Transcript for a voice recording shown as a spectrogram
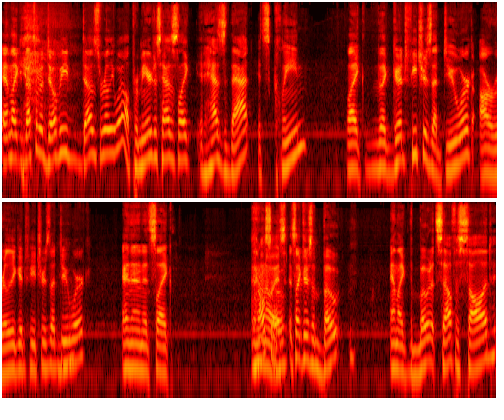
And like, that's what Adobe does really well. Premiere just has like, it has that. It's clean. Like the good features that do work are really good features that do mm-hmm. work. And then it's like, I And don't know. also- It's, it's like there's a boat, and like the boat itself is solid,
